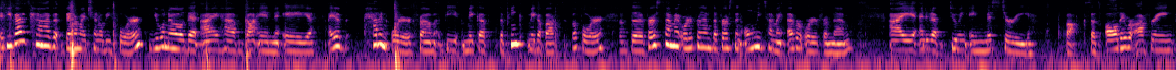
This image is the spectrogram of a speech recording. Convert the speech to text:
if you guys have been on my channel before, you will know that I have gotten a, I have had an order from the makeup, the pink makeup box before. The first time I ordered from them, the first and only time I ever ordered from them, I ended up doing a mystery box. That's all they were offering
